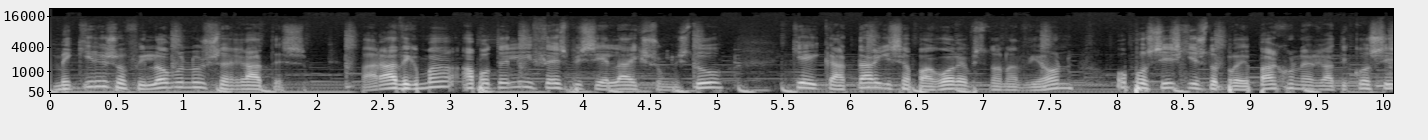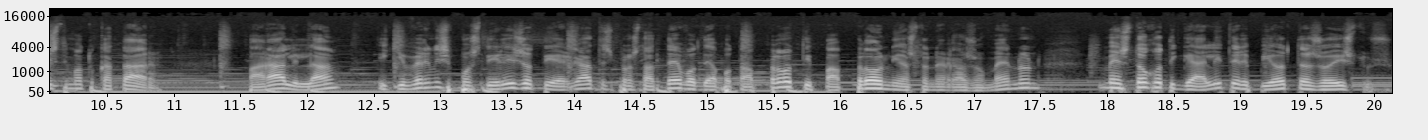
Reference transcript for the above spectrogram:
με κύριους οφειλόμενους εργάτες. Παράδειγμα αποτελεί η θέσπιση ελάχιστου μισθού και η κατάργηση απαγόρευσης των αδειών όπως ίσχυε στο προϋπάρχον εργατικό σύστημα του Κατάρ. Παράλληλα, η κυβέρνηση υποστηρίζει ότι οι εργάτες προστατεύονται από τα πρότυπα πρόνοια των εργαζομένων με στόχο την καλύτερη ποιότητα ζωής τους.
